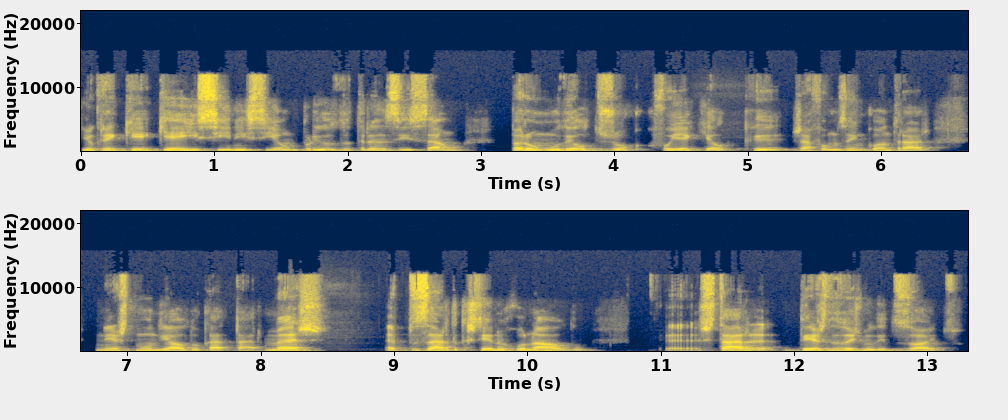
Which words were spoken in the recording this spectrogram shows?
Eu creio que, que aí se inicia um período de transição para um modelo de jogo que foi aquele que já fomos encontrar neste Mundial do Qatar. Mas, apesar de Cristiano Ronaldo uh, estar desde 2018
